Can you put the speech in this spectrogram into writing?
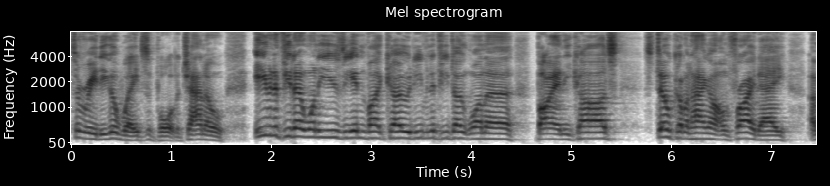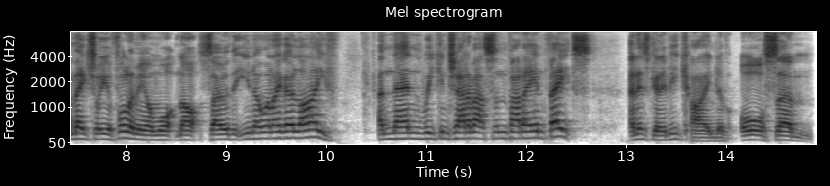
it's a really good way to support the channel. Even if you don't want to use the invite code, even if you don't want to buy any cards, still come and hang out on Friday and make sure you follow me on Whatnot so that you know when I go live. And then we can chat about some Paldean Fates. And it's going to be kind of awesome.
